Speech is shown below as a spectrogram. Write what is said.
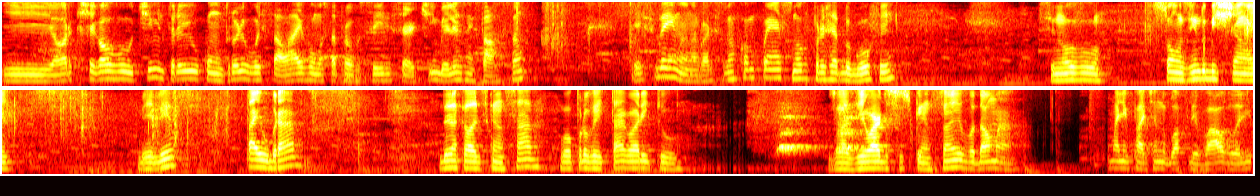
E a hora que chegar o voltímetro e o controle eu vou instalar e vou mostrar pra vocês certinho, beleza? A instalação. É isso daí, mano. Agora vocês vão acompanhar esse novo projeto do Golf aí. Esse novo sonzinho do bichão aí. Beleza? Tá aí o brabo dando aquela descansada. Vou aproveitar agora que eu esvaziei o ar da suspensão e vou dar uma, uma limpadinha no bloco de válvula ali.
